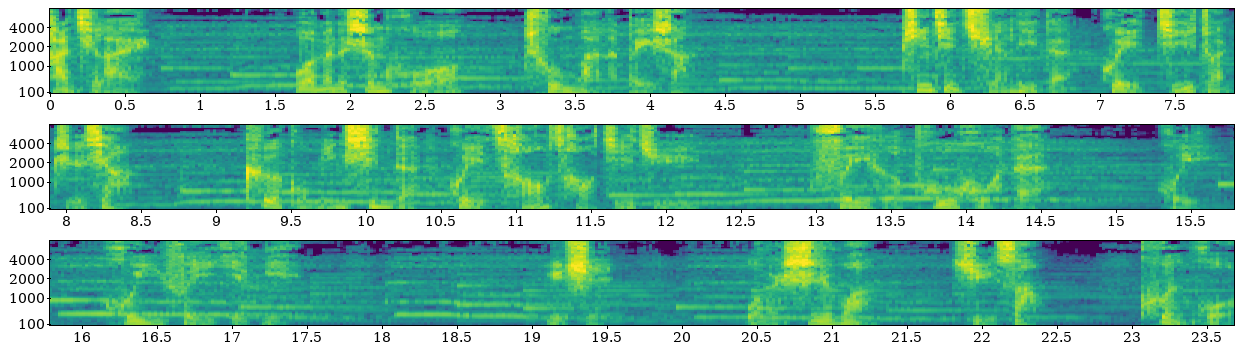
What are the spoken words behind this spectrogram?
看起来，我们的生活充满了悲伤。拼尽全力的会急转直下，刻骨铭心的会草草结局，飞蛾扑火的会灰飞烟灭。于是，我们失望、沮丧、困惑、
